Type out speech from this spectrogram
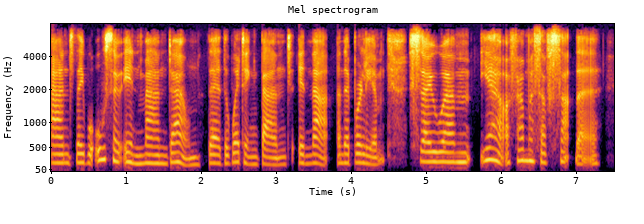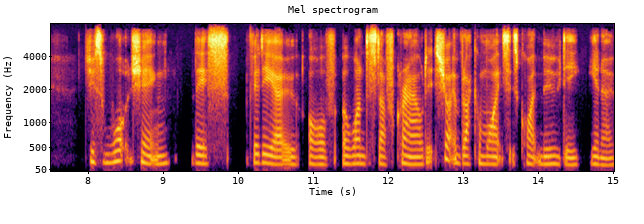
and they were also in Man Down. They're the wedding band in that, and they're brilliant. So um, yeah, I found myself sat there just watching this video of a Wonder Stuff crowd. It's shot in black and white, so it's quite moody, you know,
